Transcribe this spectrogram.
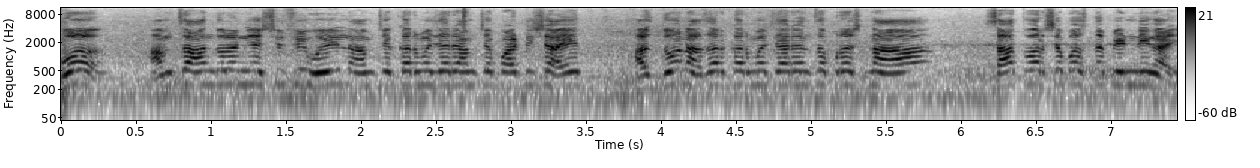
व आमचं आंदोलन यशस्वी होईल. आमचे कर्मचारी आमच्या पाठीशी आहेत. आज दोन हजार कर्मचाऱ्यांचा प्रश्न हा सात वर्षापासून पेंडिंग आहे.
